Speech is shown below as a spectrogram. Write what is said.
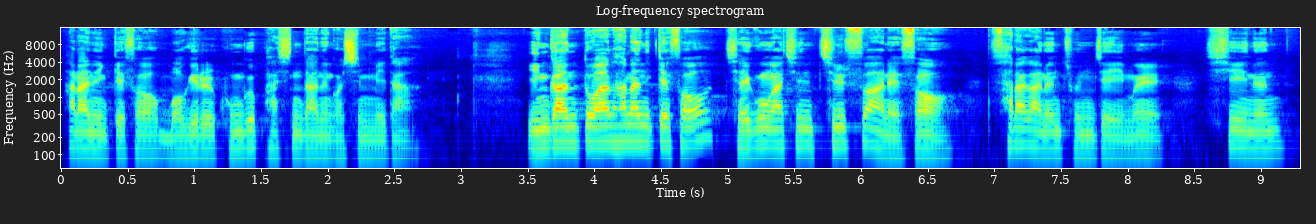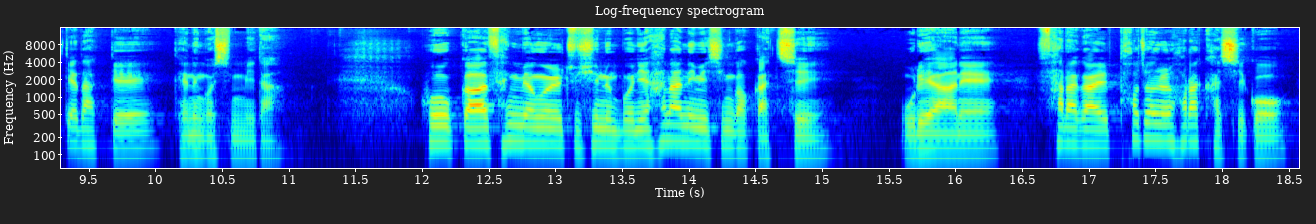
하나님께서 먹이를 공급하신다는 것입니다. 인간 또한 하나님께서 제공하신 질서 안에서 살아가는 존재임을 시인은 깨닫게 되는 것입니다. 호흡과 생명을 주시는 분이 하나님이신 것 같이 우리 안에 살아갈 터전을 허락하시고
